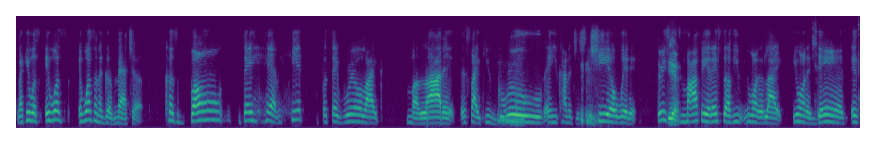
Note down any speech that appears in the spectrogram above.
Like it was, it was, it wasn't a good matchup because Bone they have hits, but they real like melodic. It's like you mm-hmm. groove mm-hmm. and you kind of just chill with it. Three Six yeah. Mafia, they stuff you you want to like you want to dance. It's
